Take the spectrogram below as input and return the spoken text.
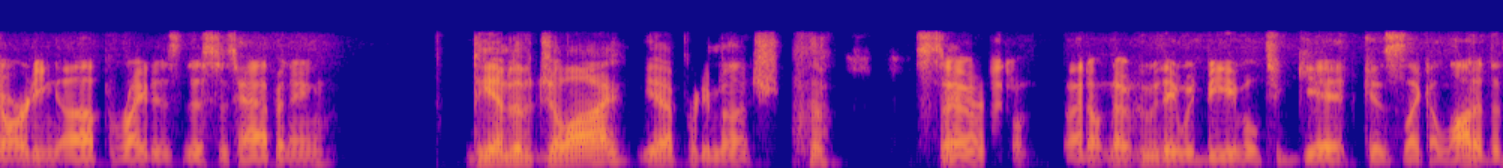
starting up right as this is happening? the end of July, yeah, pretty much. So Yeah. I don't I don't know who they would be able to get because like a lot of the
